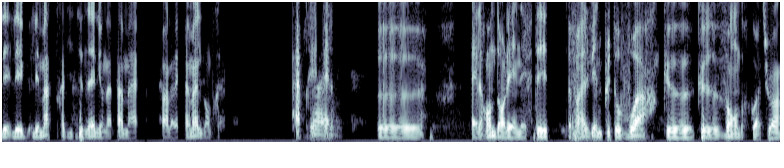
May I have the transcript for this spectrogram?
les, les, les marques traditionnelles, il y en a pas mal. Je parle avec pas mal d'entre elles. Après, Ouais. elles, euh, elles rentrent dans les NFT, enfin, elles viennent plutôt voir que, que vendre, quoi, tu vois.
